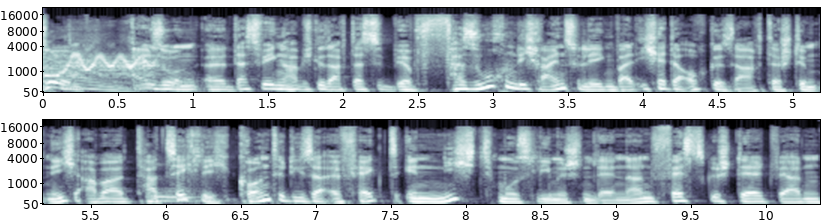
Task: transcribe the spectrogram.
So, also äh, deswegen habe ich gesagt, dass wir versuchen dich reinzulegen, weil ich hätte auch gesagt, das stimmt nicht, aber tatsächlich konnte dieser Effekt in nicht-muslimischen Ländern festgestellt werden,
